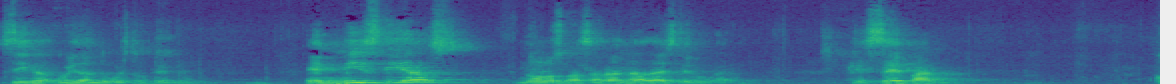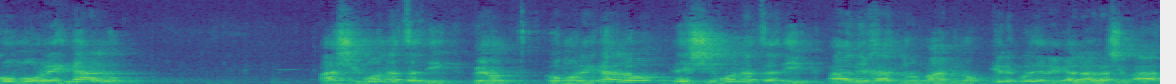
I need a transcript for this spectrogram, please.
sigan cuidando vuestro templo. En mis días no los pasará nada a este lugar. Que sepan, como regalo a Shimon Atzadik, perdón, como regalo de Shimon Atzadik a Alejandro Magno, ¿qué le puede regalar a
